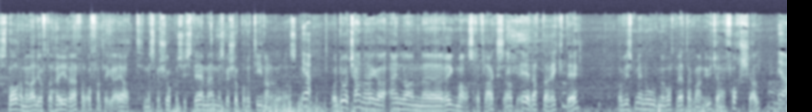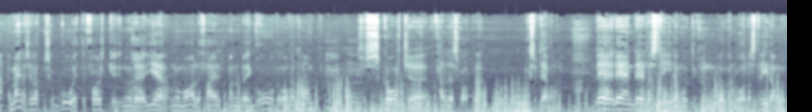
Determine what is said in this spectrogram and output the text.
svarer vi veldig ofte Høyre for det offentlige er at vi skal se på systemet, vi skal se på rutinene våre. Ja. Og da kjenner jeg en eller annen eh, ryggmargsrefleks at er dette riktig? Og hvis vi nå med vårt vedtak kan utgjøre en forskjell ja. Jeg mener ikke at vi skal gå etter folk når det gjør normale feil, men når det er grove overtramp, mm, mm. så skal ikke fellesskapet akseptere det. Det, det, en, det, det strider mot grunnloven vår, det strider mot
